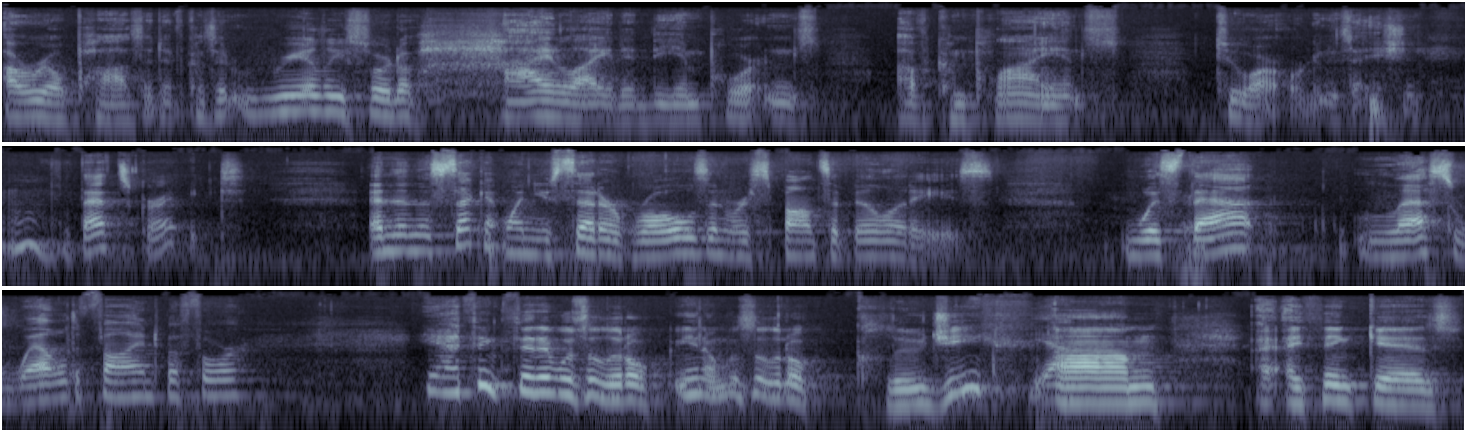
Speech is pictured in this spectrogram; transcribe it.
a real positive because it really sort of highlighted the importance of compliance to our organization. Mm, That's great. And then the second one you said are roles and responsibilities. Was that less well-defined before? Yeah, I think that it was a little, you know, it was a little kludgy. Yeah. Um, I, I think as,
